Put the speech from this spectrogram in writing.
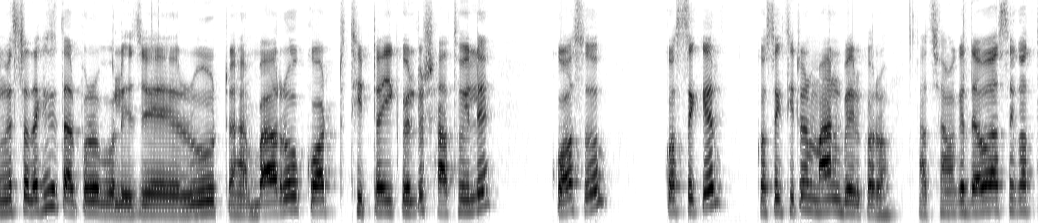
ইমেজটা দেখেছি, তারপরে বলি যে রুট হ্যাঁ বারো কট থিটা ইকুয়াল টু সাত হইলে কস ও কসেকের কসেক থিটার মান বের করো। আচ্ছা আমাকে দেওয়া আছে কত?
